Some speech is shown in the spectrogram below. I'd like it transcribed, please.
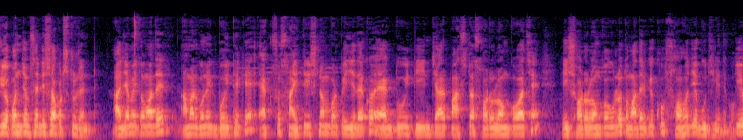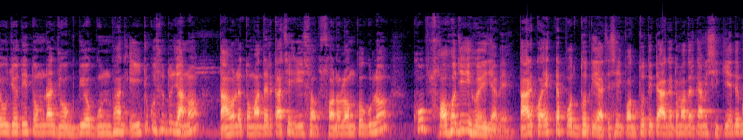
প্রিয় পঞ্চম শ্রেণির সকল স্টুডেন্ট আজ আমি তোমাদের আমার গণিত বই থেকে একশো সাঁত্রিশ নম্বর পেজে দেখো, এক, দুই, তিন, চার, পাঁচটা সরল অঙ্ক আছে। এই সরল অঙ্কগুলো তোমাদেরকে খুব সহজে বুঝিয়ে দেবো। কেউ যদি তোমরা যোগ, বিয়োগ, গুণভাগ এইটুকু শুধু জানো, তাহলে তোমাদের কাছে এই সব সরল অঙ্কগুলো খুব সহজেই হয়ে যাবে। তার কয়েকটা পদ্ধতি আছে, সেই পদ্ধতিটা আগে তোমাদেরকে আমি শিখিয়ে দেব।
